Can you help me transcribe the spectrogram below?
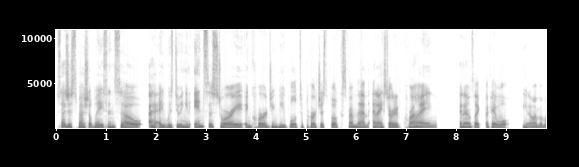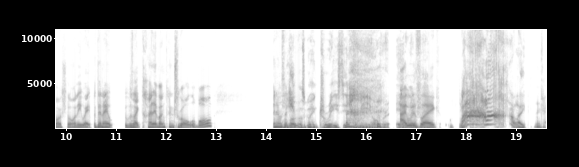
such a special place. And so I, I was doing an Insta story encouraging people to purchase books from them. And I started crying. And I was like, okay, well, you know, I'm emotional anyway. But then I, it was like kind of uncontrollable. And I was like, she well, was going crazy to me over I was like, "Ah!" like, okay.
